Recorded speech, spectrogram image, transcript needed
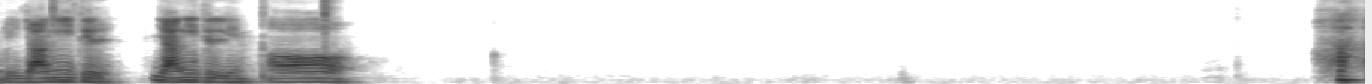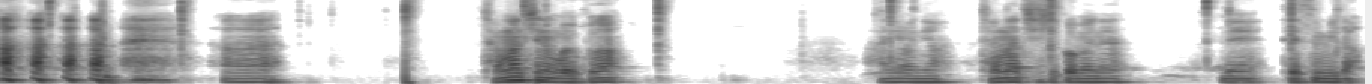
우리 양이들 양이들님 어 아, 장난치는 거였구나. 아니요, 아니요. 장난치실 거면은, 네, 됐습니다.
